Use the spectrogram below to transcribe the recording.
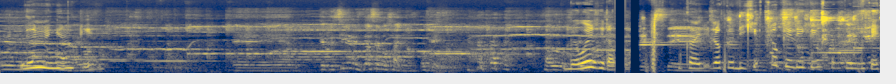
Eh, Yo no quiero. Eh, que te siguen desde hace dos años. Ok. Saludos. Me voy a decir algo. Este, Ok, lo que dije, lo que dije, lo que dije.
